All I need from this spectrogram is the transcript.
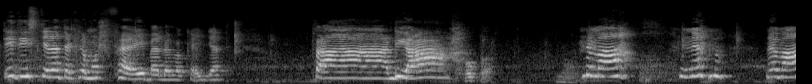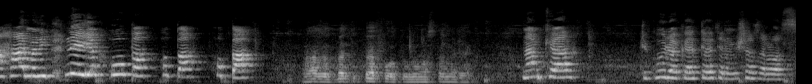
Ti tiszteletekre most felébe lövök egyet. Pá! Diá! Hoppá. No. Nem áll! Nem! Nem áll! Hárman! Négyen! Hoppá! Hoppá! Hoppá! Házat be, befotózom, aztán megyek. Nem kell. Csak újra kell töltenem, és az a rossz.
